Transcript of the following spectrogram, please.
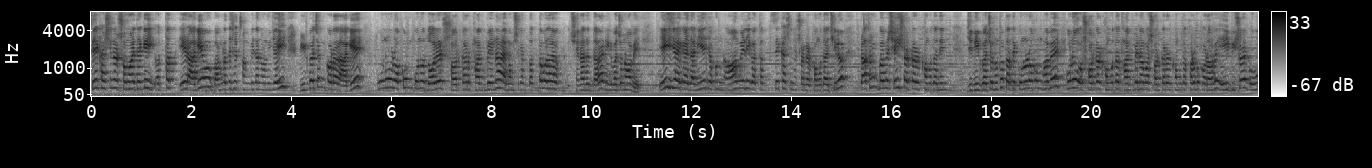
শেখ হাসিনার সময় থেকেই, অর্থাৎ এর আগেও বাংলাদেশের সংবিধান অনুযায়ী নির্বাচন করার আগে কোনো রকম কোনো দলের সরকার থাকবে না এবং সেখানে তত্ত্বাবধায়ক সেনাদের দ্বারা নির্বাচন হবে। এই জায়গায় দাঁড়িয়ে যখন আওয়ামী লীগ অর্থাৎ শেখ হাসিনা সরকার ক্ষমতায় ছিল, প্রাথমিকভাবে সেই সরকারের ক্ষমতাধীন যে নির্বাচন হতো, তাতে কোনো রকমভাবে কোনো সরকার ক্ষমতা থাকবে না বা সরকারের ক্ষমতা খর্ব করা হবে এই বিষয়ে বহু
